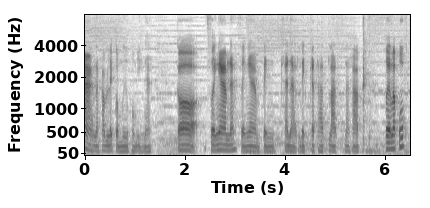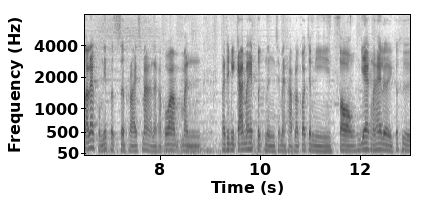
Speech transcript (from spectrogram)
มากนะครับ เล็กกว่ามือผมอีกนะ ก็สวยงามนะ สวยงามเป็นขนาดเล็กกระทัดรัดนะครับ เปิดมาปุ๊บ ตอนแรกผมนี่เซอร์ไพรส์มากนะครับ เพราะว่ามันมันจะมีการมาให้ปึกหนึ่งใช่ไหมครับ แล้วก็จะมีซองแยกมาให้เลยก็คือ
